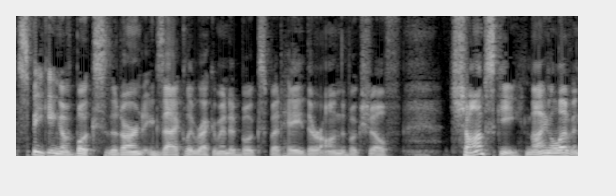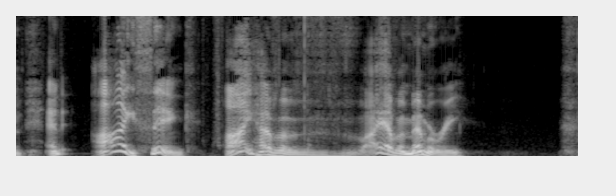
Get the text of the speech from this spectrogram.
speaking of books that aren't exactly recommended books, but hey, they're on the bookshelf. Chomsky, 9/11, and I think I have a I have a memory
